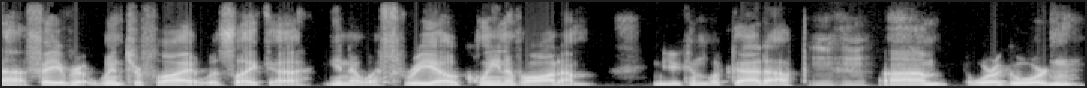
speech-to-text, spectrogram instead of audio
uh, favorite winter fly was like a you know a 3-0 queen of autumn You can look that up. Mm-hmm. Um, or a Gordon,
